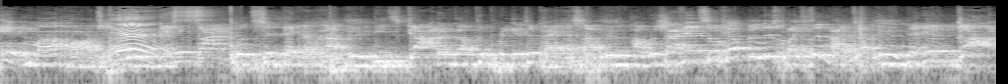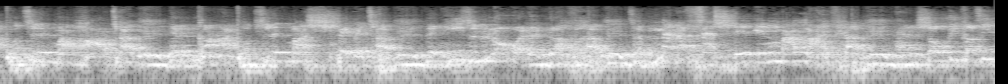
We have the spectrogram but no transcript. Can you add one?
in my heart. Yes. And if God puts it there, he's God enough to bring it to pass. I wish I had some help in this place tonight. That if God puts it in my heart, if God puts it in my spirit, then he's Lord enough to manifest it in my life. And so because he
